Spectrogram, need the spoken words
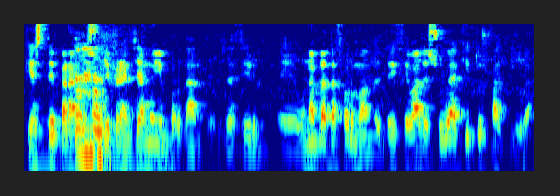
que este para mí es un diferencial muy importante. Es decir, eh, una plataforma donde te dice, vale, sube aquí tus facturas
